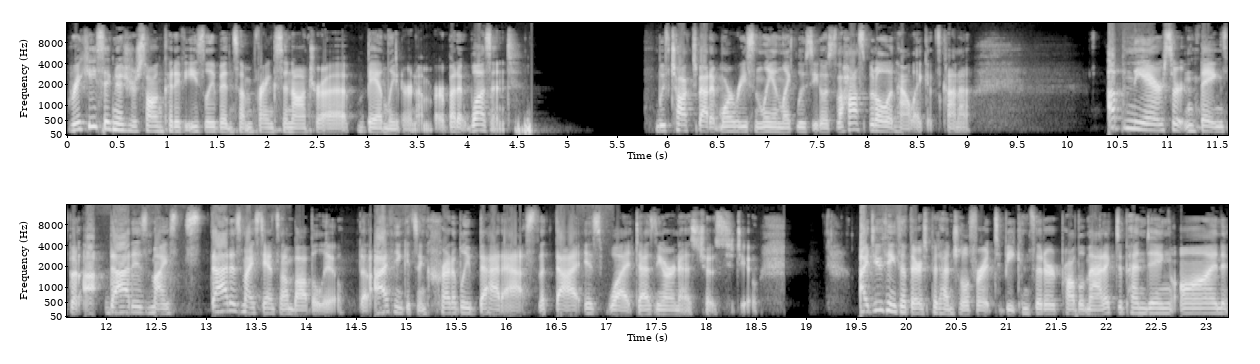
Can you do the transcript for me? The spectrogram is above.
Ricky's signature song could have easily been some Frank Sinatra band leader number, but it wasn't. We've talked about it more recently in like Lucy Goes to the Hospital and how like it's kind of up in the air certain things, but I, that is my that is my stance on Babalu. That I think it's incredibly badass that that is what Desi Arnaz chose to do. I do think that there's potential for it to be considered problematic depending on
